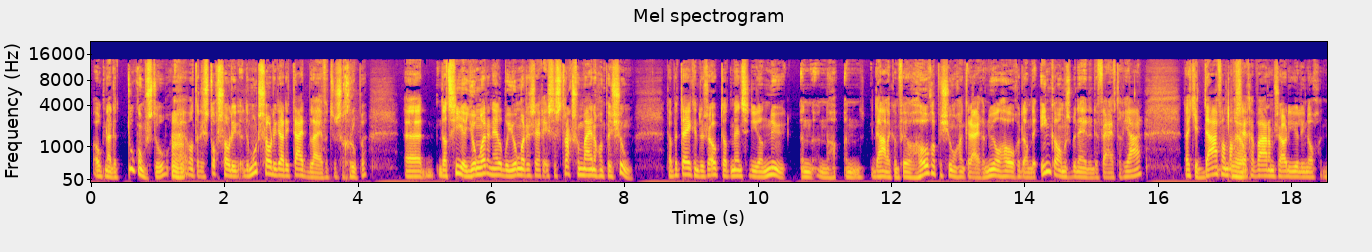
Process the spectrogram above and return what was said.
ook naar de toekomst toe, mm. hè, want er, is toch er moet solidariteit blijven tussen groepen... Uh, dat zie je jongeren, een heleboel jongeren zeggen... is er straks voor mij nog een pensioen? Dat betekent dus ook dat mensen die dan nu een, een, een, dadelijk een veel hoger pensioen gaan krijgen... nu al hoger dan de inkomens beneden de 50 jaar... dat je daarvan mag ja. zeggen... waarom zouden jullie nog 19%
